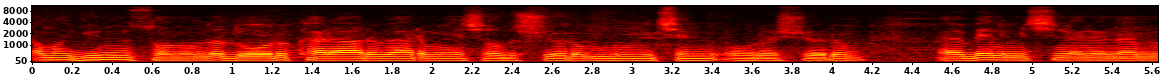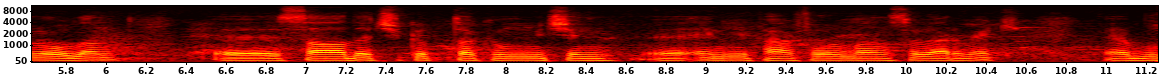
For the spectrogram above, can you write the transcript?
ama günün sonunda doğru kararı vermeye çalışıyorum. Bunun için uğraşıyorum. E, benim için en önemli olan e, sahada çıkıp takımım için e, en iyi performansı vermek. E, bu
